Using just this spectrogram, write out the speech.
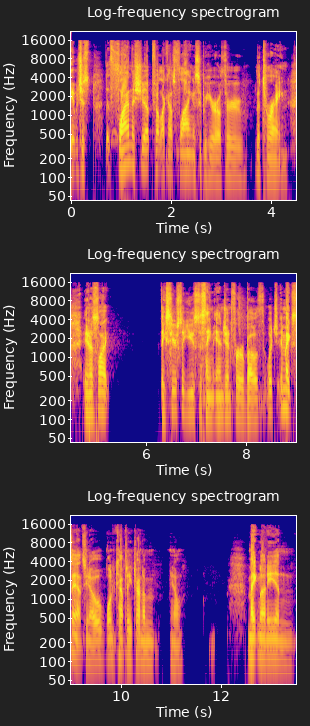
It was just flying the ship felt like I was flying a superhero through the terrain, and it's like they seriously used the same engine for both, which it makes sense. You know, one company trying to you know make money and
